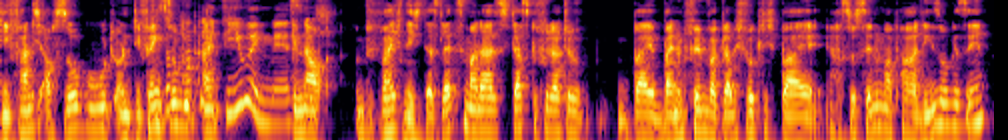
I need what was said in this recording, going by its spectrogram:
die fand ich auch so gut und die fängt so, so gut ein. Viewing -mäßig. Genau, weiß nicht. Das letzte Mal, dass ich das Gefühl hatte, bei, bei einem Film war, glaube ich, wirklich bei, hast du Cinema Paradiso gesehen?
